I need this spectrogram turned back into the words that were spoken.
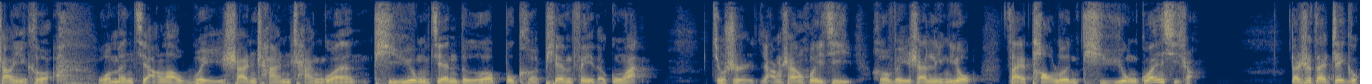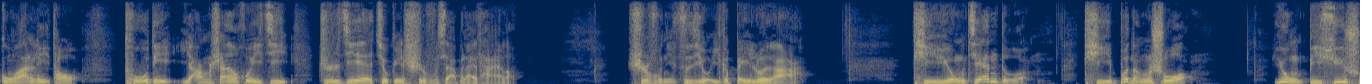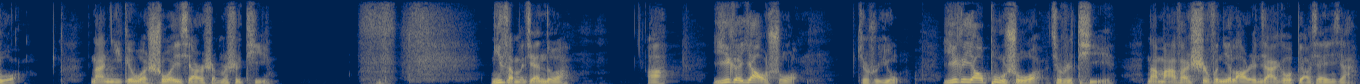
上一课我们讲了伪山禅禅官体用兼得、不可偏废的公案，就是仰山慧寂和伪山灵佑在讨论体用关系上。但是在这个公案里头，徒弟仰山慧寂直接就给师傅下不来台了。师傅你自己有一个悖论啊，体用兼得，体不能说，用必须说。那你给我说一下什么是体？你怎么兼得啊？一个要说就是用，一个要不说就是体。那麻烦师傅你老人家给我表现一下。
